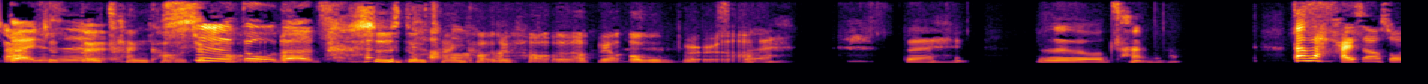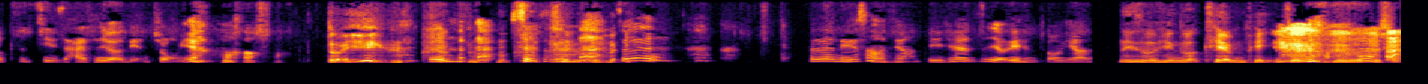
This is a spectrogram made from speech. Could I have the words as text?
对，就是参考适度的适度参考就好了，不要 over 了。对对，适度参考，但是还是要说，这其实还是有点重要。对，就是就是就是你什么星座的确是有点重要。你什么星座？天秤座不行。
